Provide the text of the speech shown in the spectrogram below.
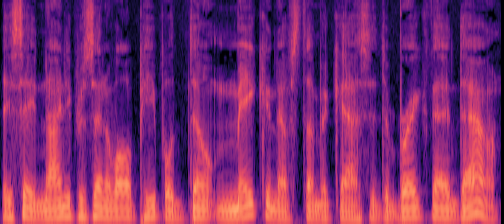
they say 90% of all people don't make enough stomach acid to break that down.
